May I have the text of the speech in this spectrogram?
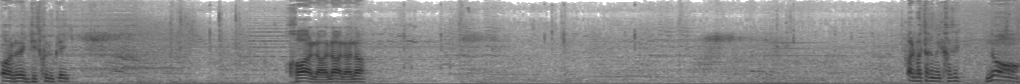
Oh là là, il détruit le clay. Oh là là là là. Oh le bâtard il m'a écrasé. Non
